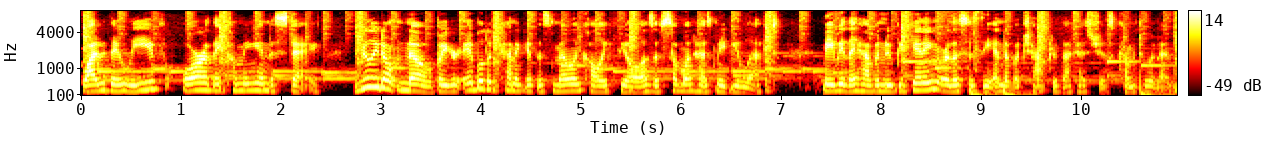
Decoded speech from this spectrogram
Why did they leave, or are they coming in to stay? You really don't know, but you're able to kind of get this melancholy feel as if someone has maybe left. Maybe they have a new beginning, or this is the end of a chapter that has just come to an end.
